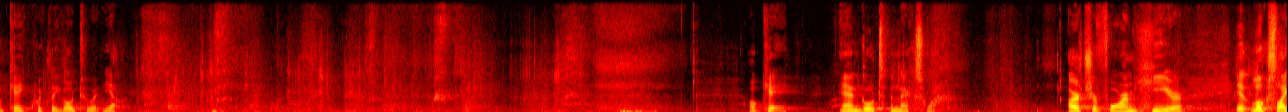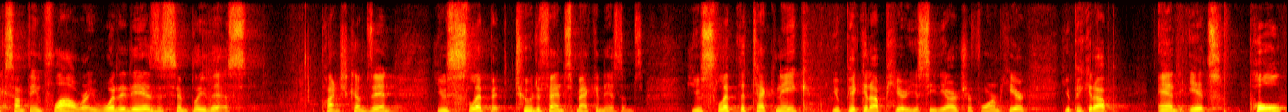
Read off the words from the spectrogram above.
Okay, quickly go to it. Yeah. Okay, and go to the next one. Archer form here, it looks like something flowery. What it is is simply this punch comes in, you slip it, two defense mechanisms. You slip the technique, you pick it up here. You see the archer form here, you pick it up, and it's pull,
